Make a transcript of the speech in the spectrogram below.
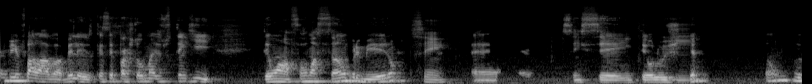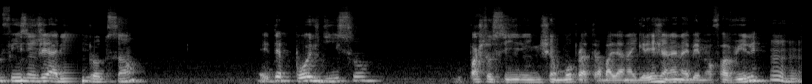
sempre me falava, beleza, quer ser pastor, mas você tem que ter uma formação primeiro. Sim. É, sem ser em teologia. Então, eu fiz engenharia em produção. E depois disso, o pastor Ciro me chamou para trabalhar na igreja, né, na IBM Alphaville. Uhum.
